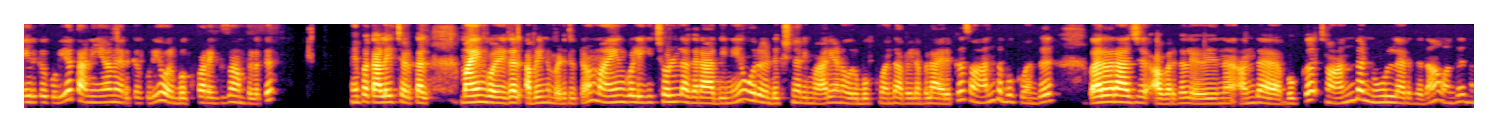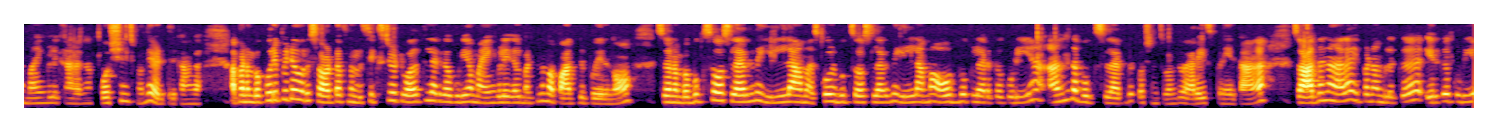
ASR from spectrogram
இருக்கக்கூடிய தனியான இருக்கக்கூடிய ஒரு புக் ஃபார் எக்ஸாம்பிளுக்கு இப்போ கலைச்சொற்கள் மயங்கொழிகள் அப்படின்னு நம்ம எடுத்துக்கிட்டோம். மயங்கொழி சொல்லகராதினே ஒரு டிக்ஷனரி மாதிரியான ஒரு புக் வந்து அவைலபிளாக இருக்குது ஸோ அந்த புக் வந்து வரதராஜ் அவர்கள் எழுதின அந்த புக்கு ஸோ அந்த நூலில் இருந்து தான் வந்து இந்த மயங்கொழிக்கான கொஷின்ஸ் வந்து எடுத்திருக்காங்க. அப்போ நம்ம குறிப்பிட்ட ஒரு சார்ட் ஆஃப் நம்ம சிக்ஸ் டு டுவெல்த்தில் இருக்கக்கூடிய மயங்கொழிகள் மட்டும் நம்ம பார்த்துட்டு போயிருந்தோம். ஸோ நம்ம புக் சோர்ஸ்லேருந்து இல்லாமல் ஸ்கூல் புக் சோர்ஸ்லேருந்து இல்லாமல் அவுட் புக்கில் இருக்கக்கூடிய அந்த புக்ஸ்லேருந்து கொஷின்ஸ் வந்து அரைஸ் பண்ணியிருக்காங்க. ஸோ அதனால் இப்போ நம்மளுக்கு இருக்கக்கூடிய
